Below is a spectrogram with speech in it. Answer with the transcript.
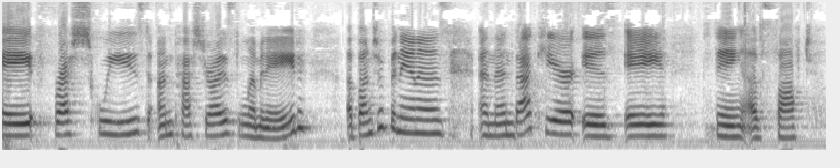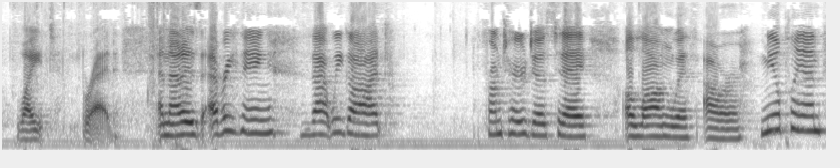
a fresh squeezed unpasteurized lemonade, a bunch of bananas, and then back here is a thing of soft white bread. And that is everything that we got from Trader Joe's today, along with our meal plan.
